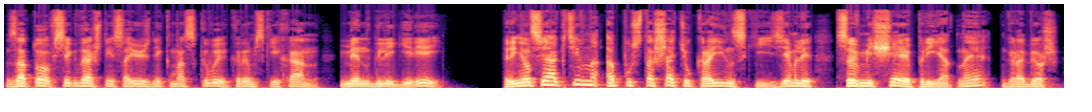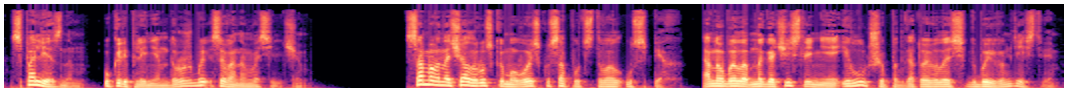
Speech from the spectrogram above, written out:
Зато всегдашний союзник Москвы, крымский хан Менгли-Гирей, принялся активно опустошать украинские земли, совмещая приятное, грабеж, с полезным, укреплением дружбы с Иваном Васильевичем. С самого начала русскому войску сопутствовал успех. Оно было многочисленнее и лучше подготовилось к боевым действиям.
